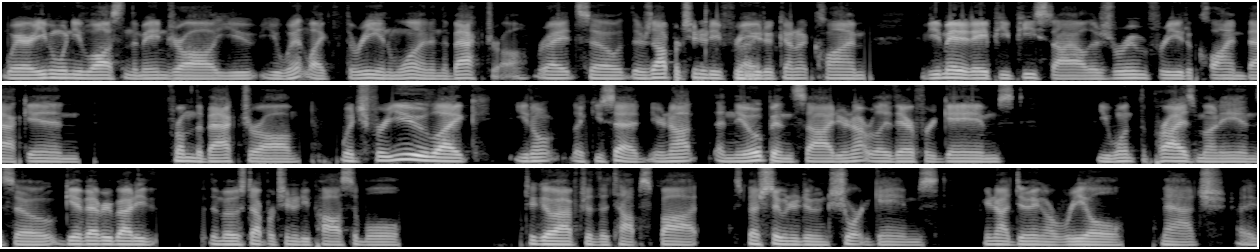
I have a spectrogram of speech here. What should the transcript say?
where even when you lost in the main draw, you you went like three and one in the back draw, right? So there's opportunity for right. you to kind of climb. If you made it APP style, there's room for you to climb back in from the back draw, which for you, like you don't, like you said, you're not in the open side, you're not really there for games. You want the prize money. And so give everybody the most opportunity possible to go after the top spot, especially when you're doing short games. You're not doing a real match, I,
